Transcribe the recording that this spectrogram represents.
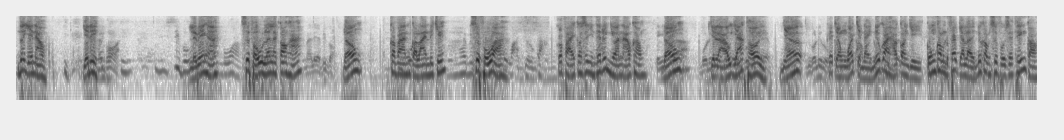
Nói vậy nào? Vậy đi. Lệ biến hả? Sư phụ lại là con hả? Đúng. Có van anh còn lại nữa chứ. Sư phụ à Có phải con sẽ nhìn thấy rất nhiều anh ảo không? Đúng, Chỉ là ảo giác thôi. Nhớ, Cái trong quá trình này nếu có ai hỏi con gì Cũng không được phép trả lời, Nếu không sư phụ sẽ thiến con.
